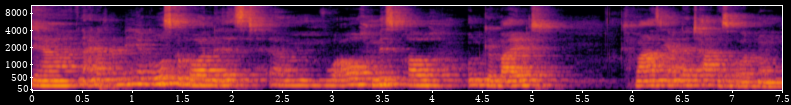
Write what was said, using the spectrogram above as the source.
der in einer Familie groß geworden ist, ähm, wo auch Missbrauch und Gewalt quasi an der Tagesordnung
